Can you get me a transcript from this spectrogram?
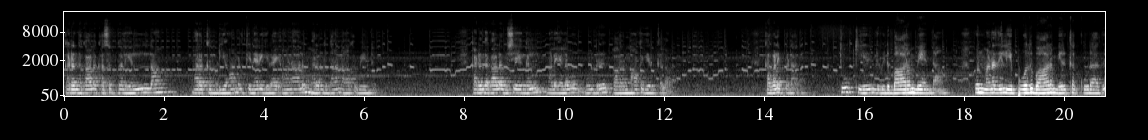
கடந்த கால கசப்புகளை எல்லாம் மறக்க முடியாமல் திணறுகிறாய். ஆனாலும் மறந்துதான் ஆக வேண்டும். கடந்த கால விஷயங்கள் மலையளவு ஒன்று பாரமாக இருக்கலாம். கவலைப்படாதே. தூக்கி எறிந்து விடு. பாரம் வேண்டாம். உன் மனதில் எப்போது பாரம் இருக்கக்கூடாது?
